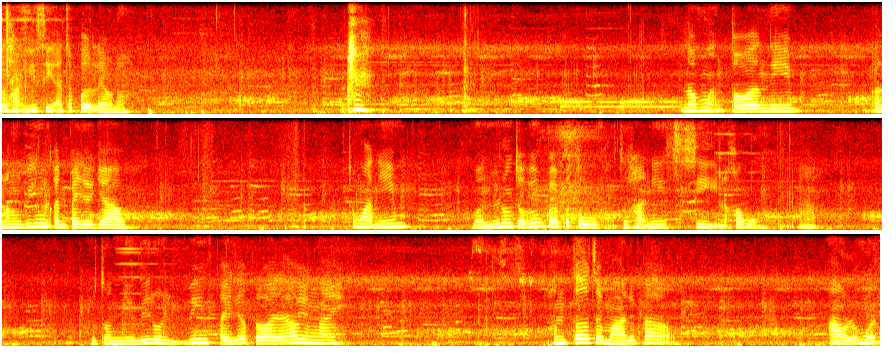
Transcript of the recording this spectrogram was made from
สถานีสี่อาจจะเปิดแล้วนะแล้วเหมือนตอนนี้กำลังวิ่งกันไปยาวๆ จังหวะนี้เหมือนวิรุณจะวิ่งไปประตูของสถานีสี่นะครับผม อ่าคือตอนนี้วิรุณวิ่งไปเรียบร้อยแล้วยังไง ฮันเตอร์จะมาหรือเปล่าเอาแล้วเหมือน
